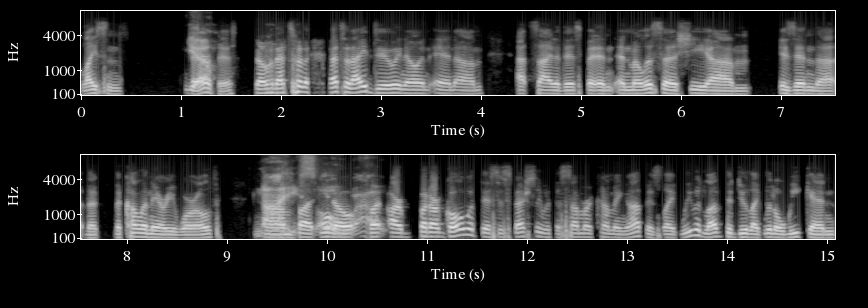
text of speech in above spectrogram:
licensed Yeah. therapist, so that's what that's what I do. You know, and and um outside of this, but and, and Melissa, she um is in the the, the culinary world. Nice. Um, but you oh, know, wow. but our but our goal with this, especially with the summer coming up, is like we would love to do like little weekend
